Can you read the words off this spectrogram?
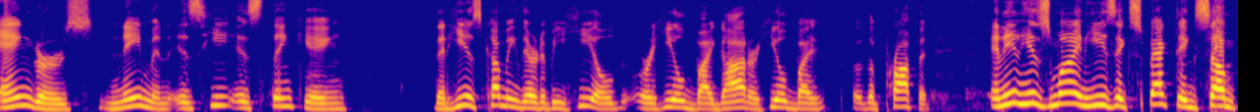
angers Naaman is he is thinking that he is coming there to be healed, or healed by God, or healed by uh, the prophet. And in his mind, he's expecting some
